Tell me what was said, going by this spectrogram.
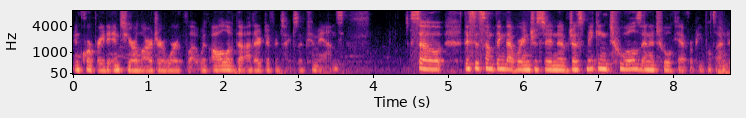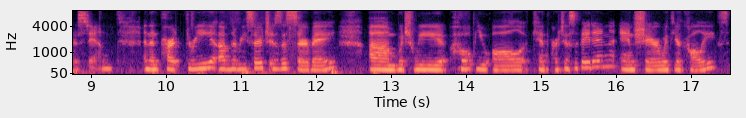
incorporate it into your larger workflow with all of the other different types of commands? So this is something that we're interested in of just making tools and a toolkit for people to understand. And then part three of the research is a survey, um, which we hope you all can participate in and share with your colleagues.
